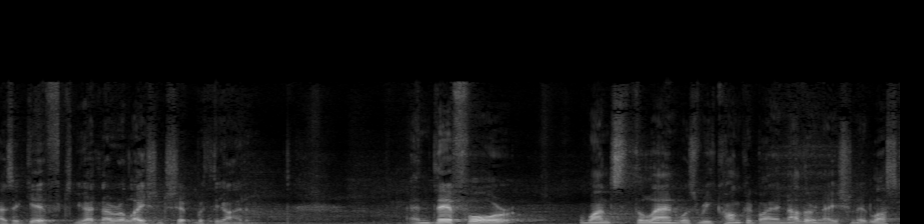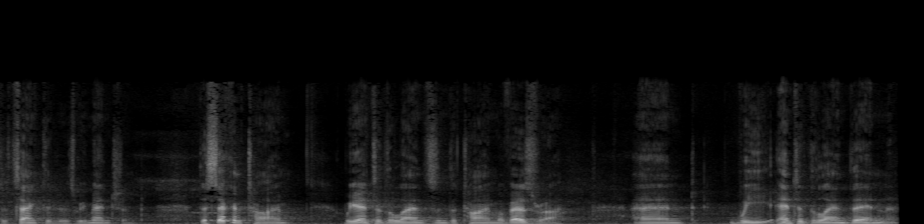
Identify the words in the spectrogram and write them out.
as a gift, you had no relationship with the item. And therefore, once the land was reconquered by another nation, it lost its sanctity, as we mentioned. The second time, we entered the lands in the time of Ezra, and we entered the land then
